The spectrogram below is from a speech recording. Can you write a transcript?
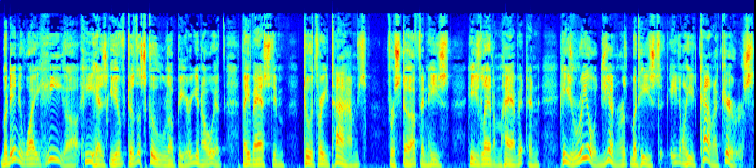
But anyway, he uh, he has give to the school up here. You know, if they've asked him two or three times for stuff, and he's he's let them have it, and he's real generous, but he's you know he's kind of curious.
